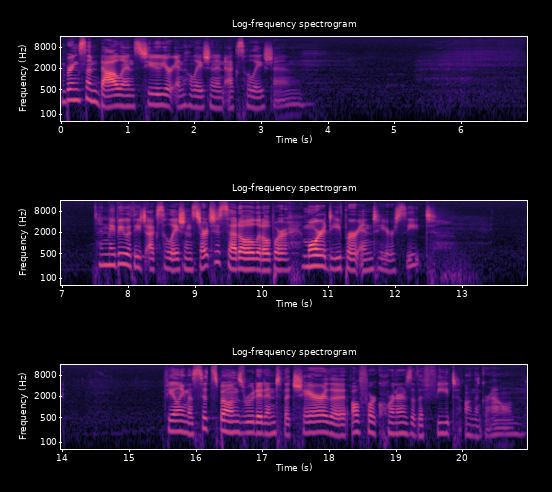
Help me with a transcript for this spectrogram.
And bring some balance to your inhalation and exhalation. And maybe with each exhalation, start to settle a little more, more deeper into your seat. Feeling the sits bones rooted into the chair, the all four corners of the feet on the ground.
